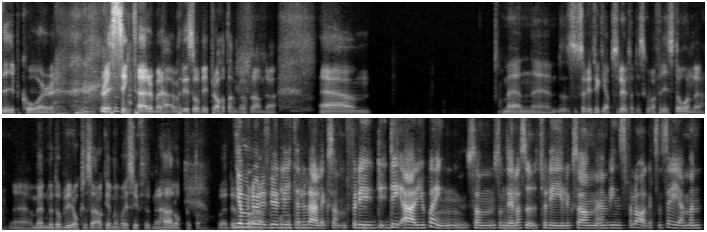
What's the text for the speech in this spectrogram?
deep core racing-termer här, men det är så vi pratar med varandra. Um, men eh, så det tycker jag absolut att det ska vara fristående. Eh, men, men då blir det också så här, okej, okay, men vad är syftet med det här loppet då? Ja, men då är det, lite det där liksom. För det, mm. det, det, är ju poäng som, som mm. delas ut, så det är ju liksom en vinst för laget så att säga. Men,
